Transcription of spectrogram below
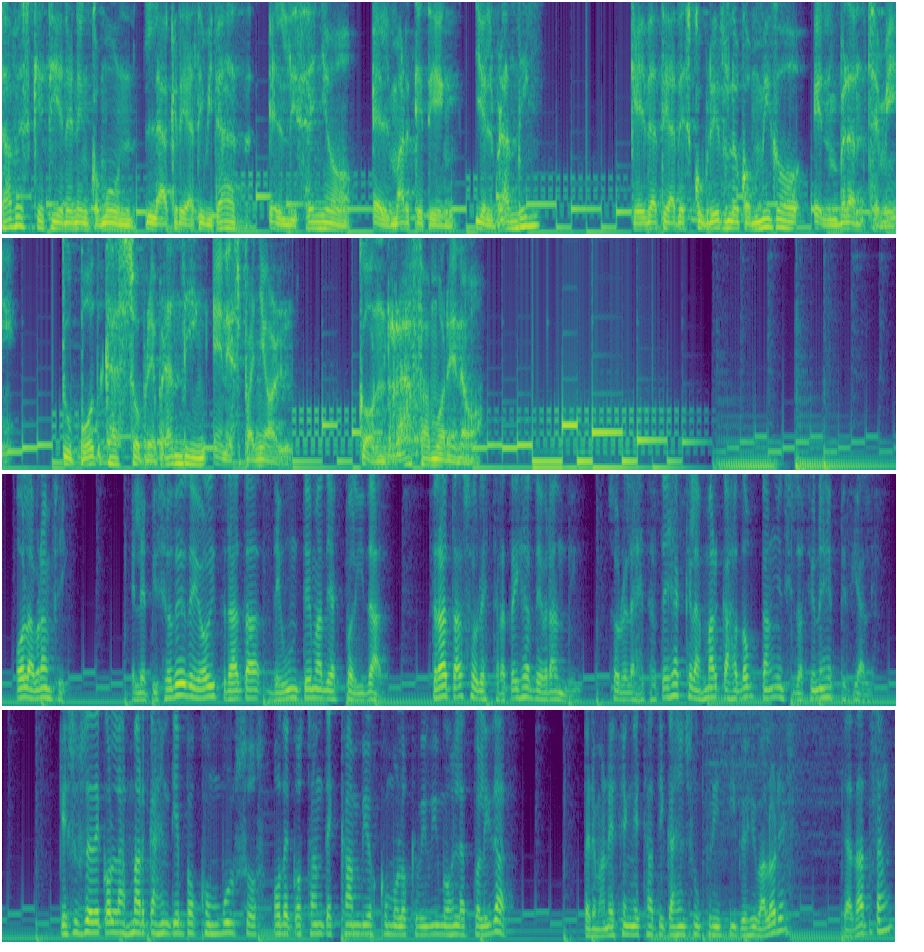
¿Sabes qué tienen en común la creatividad, el diseño, el marketing y el branding? Quédate a descubrirlo conmigo en Branchemy, tu podcast sobre branding en español, con Rafa Moreno. Hola Branfree. El episodio de hoy trata de un tema de actualidad. Trata sobre estrategias de branding, sobre las estrategias que las marcas adoptan en situaciones especiales. ¿Qué sucede con las marcas en tiempos convulsos o de constantes cambios como los que vivimos en la actualidad? ¿Permanecen estáticas en sus principios y valores? ¿Se adaptan?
